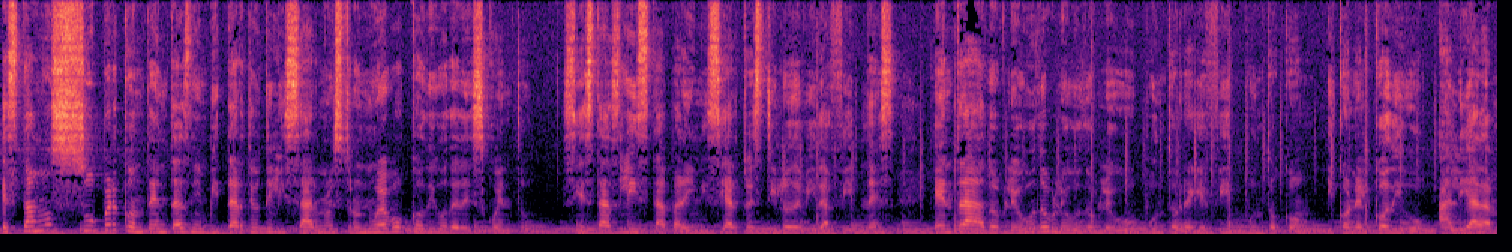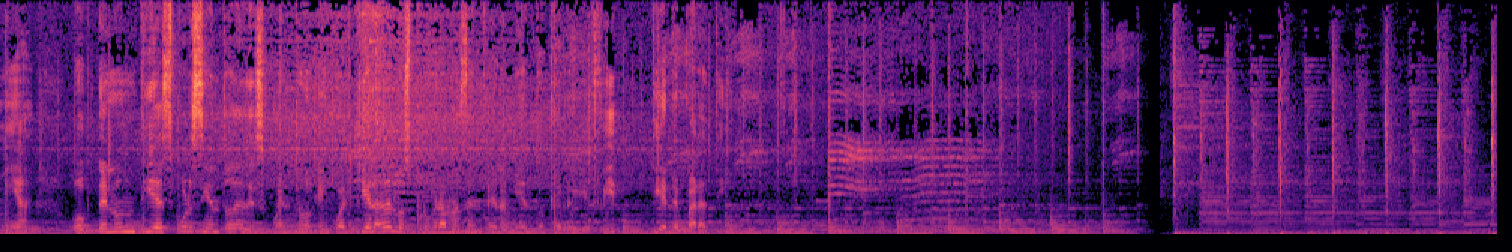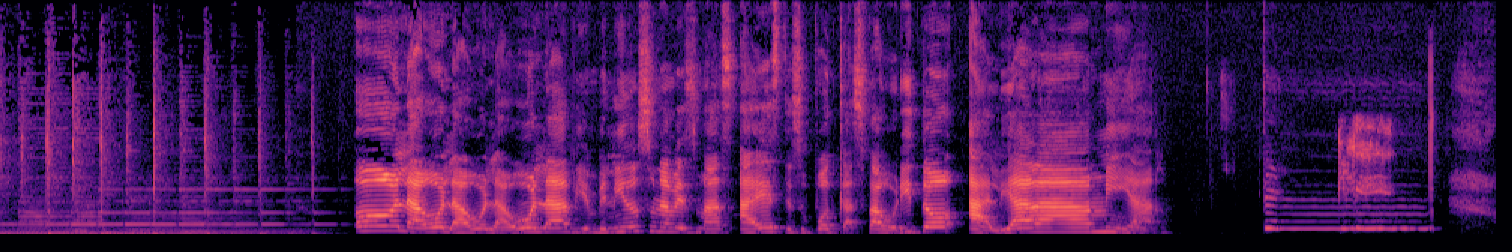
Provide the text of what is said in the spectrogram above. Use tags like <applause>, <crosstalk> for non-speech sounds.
Estamos súper contentas de invitarte a utilizar nuestro nuevo código de descuento. Si estás lista para iniciar tu estilo de vida fitness, entra a www.reguefit.com y con el código Aliada Mía obtén un 10% de descuento en cualquiera de los programas de entrenamiento que Reguefit tiene para ti. Hola. Bienvenidos una vez más a este su podcast favorito, Aliada Mía.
